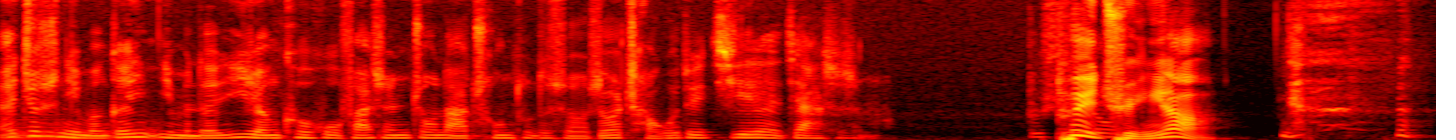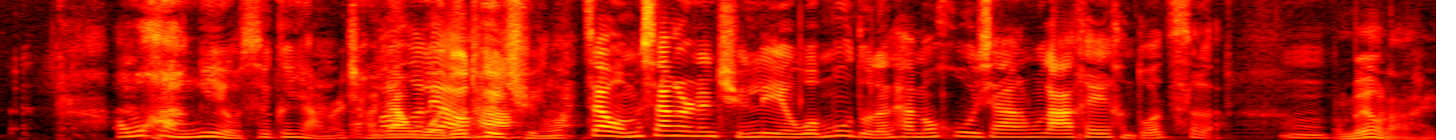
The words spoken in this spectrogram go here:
哎，就是你们跟你们的艺人客户发生重大冲突的时候，说吵过最激烈的架是什么？退群呀！我好像有次跟亚文吵架，我就退群了。在我们三个人的群里，我目睹了他们互相拉黑很多次了。嗯，没有拉黑。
